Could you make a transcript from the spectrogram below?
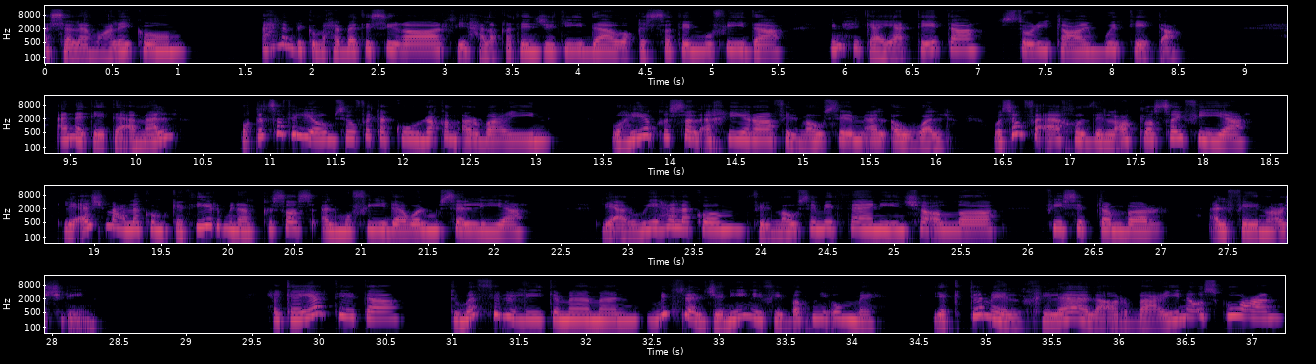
السلام عليكم. أهلا بكم أحبتي الصغار في حلقة جديدة وقصة مفيدة من حكايات تيتا story time with تيتا. أنا تيتا أمل وقصة اليوم سوف تكون رقم أربعين وهي القصة الأخيرة في الموسم الأول. وسوف آخذ العطلة الصيفية لأجمع لكم كثير من القصص المفيدة والمسلية. لأرويها لكم في الموسم الثاني إن شاء الله في سبتمبر 2020 حكايات تيتا تمثل لي تماما مثل الجنين في بطن أمه يكتمل خلال أربعين أسبوعا.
